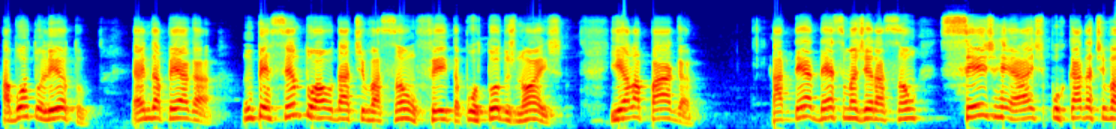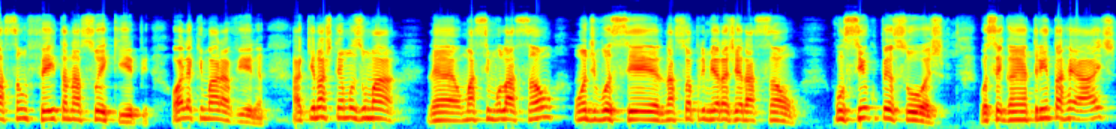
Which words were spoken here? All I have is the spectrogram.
A Bortoleto ainda pega um percentual da ativação feita por todos nós e ela paga até a décima geração, R$ reais por cada ativação feita na sua equipe. Olha que maravilha. Aqui nós temos uma, né, uma simulação onde você, na sua primeira geração, com cinco pessoas, você ganha 30 reais.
